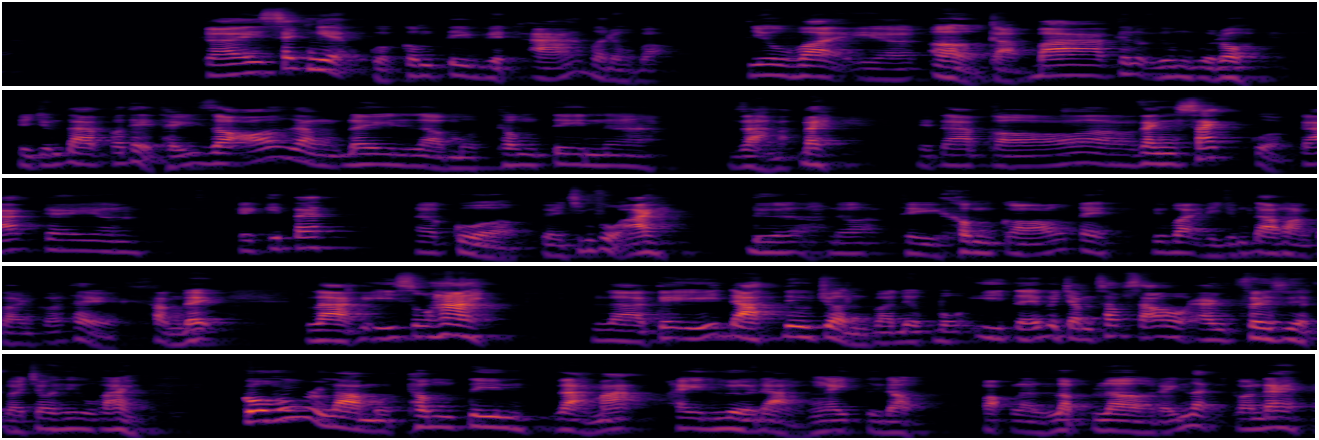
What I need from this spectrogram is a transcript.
cái xét nghiệm của công ty Việt Á và đồng bọn. Như vậy ờ, ở cả ba cái nội dung vừa rồi thì chúng ta có thể thấy rõ rằng đây là một thông tin ờ, giả mạo đây. Người ta có ờ, danh sách của các cái um, cái kit test. Ờ, của cái chính phủ Anh. Đưa nữa thì không có tên. Như vậy thì chúng ta hoàn toàn có thể khẳng định là cái ý số 2 là cái ý đạt tiêu chuẩn và được Bộ Y tế và chăm sóc xã hội Anh phê duyệt và cho hữu hành, cũng là một thông tin giả mạo hay lừa đảo ngay từ đầu hoặc là lập lờ đánh lận con đen.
